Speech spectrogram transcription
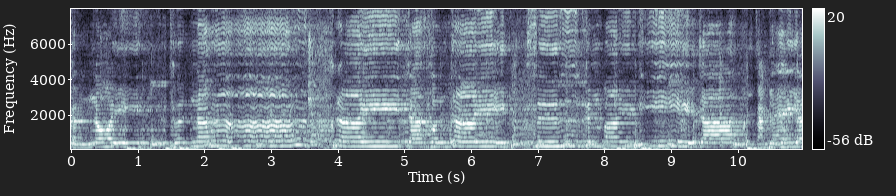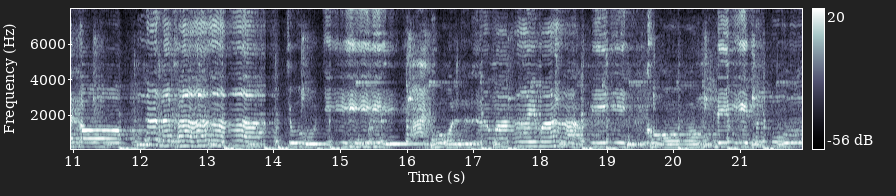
กันหน่อย เถิดนะ ใครจะสนใจ ซื้อกันไปพี่จ๋าแต่อย่าต่อหน้าราคาจูจีผลไม้มากมีของดีทั้งมวล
